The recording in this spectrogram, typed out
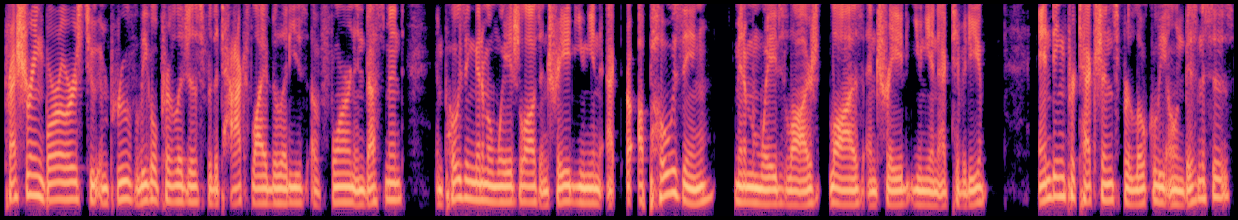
pressuring borrowers to improve legal privileges for the tax liabilities of foreign investment, imposing minimum wage laws and trade union act, uh, opposing minimum wage laws, laws and trade union activity, ending protections for locally owned businesses,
